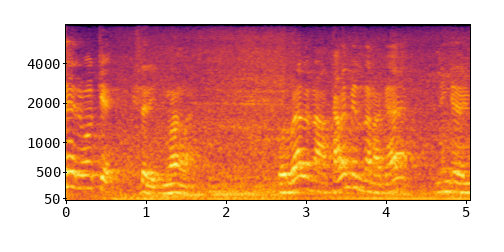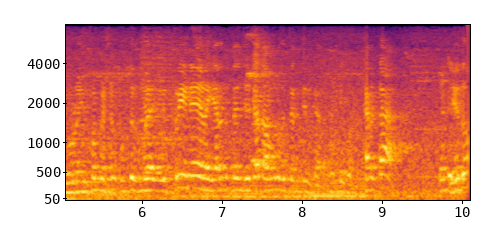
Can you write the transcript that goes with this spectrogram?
சரி ஓகே சரி வாங்களேன் ஒரு வேளை நான் கிளம்பி இருந்தேனாக்க நீங்கள் இவ்வளோ இன்ஃபர்மேஷன் கொடுத்துருக்க முடியாது. ஃப்ரீனே எனக்கு எனக்கு தெரிஞ்சிருக்காது அவங்களுக்கு தெரிஞ்சிருக்காது. கண்டிப்பா. கரெக்டா கண்டிப்பா. ஏதோ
